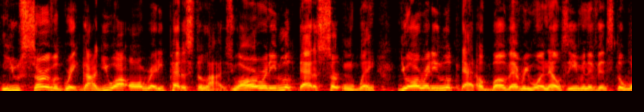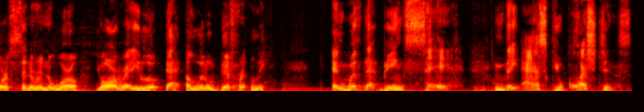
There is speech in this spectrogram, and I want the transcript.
you serve a great God, you are already pedestalized. You are already looked at a certain way. You already looked at above everyone else, even if it's the worst sinner in the world. You already looked at a little differently. And with that being said, they ask you questions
